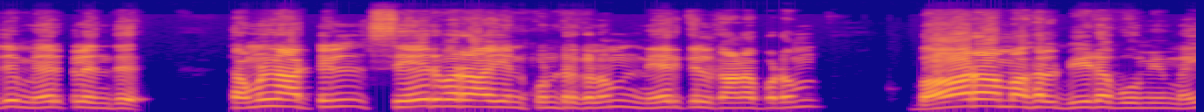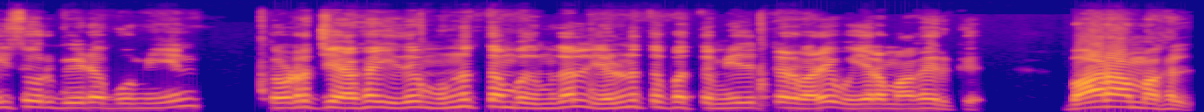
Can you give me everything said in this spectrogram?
இது மேற்கிலிருந்து தமிழ்நாட்டில் சேர்வராயன் குன்றுகளும் மேற்கில் காணப்படும் பாராமகல் பீடபூமி மைசூர் பீடபூமியின் தொடர்ச்சியாக இது 350 முதல் 710 பத்து மீட்டர் வரை உயரமாக இருக்கு. பாராமகல்.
